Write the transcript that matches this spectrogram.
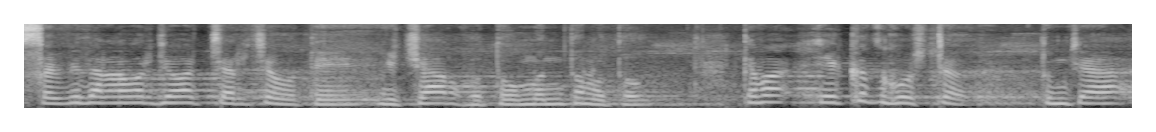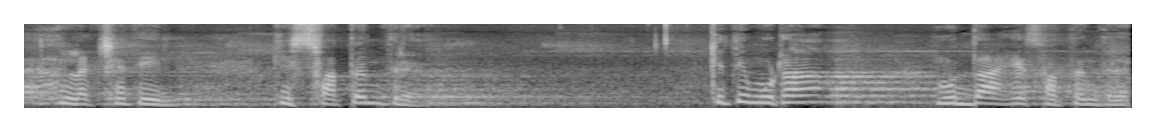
संविधानावर जेव्हा चर्चा होते विचार होतो मंथन होतो तेव्हा एकच गोष्ट तुमच्या लक्षात येईल की स्वातंत्र्य किती मोठा मुद्दा आहे स्वातंत्र्य.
